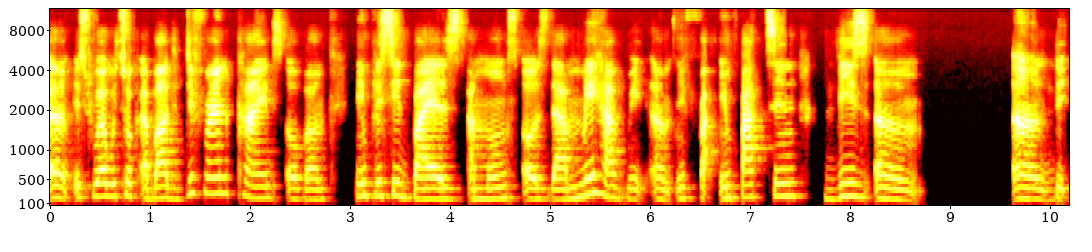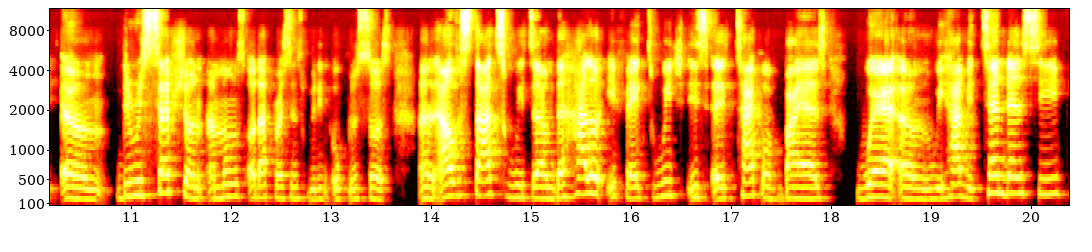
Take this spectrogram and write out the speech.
uh, is where we talk about the different kinds of um, implicit bias amongst us that may have been um, impacting these um, um, the um, the reception amongst other persons within open source. And I'll start with um, the halo effect, which is a type of bias where um, we have a tendency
